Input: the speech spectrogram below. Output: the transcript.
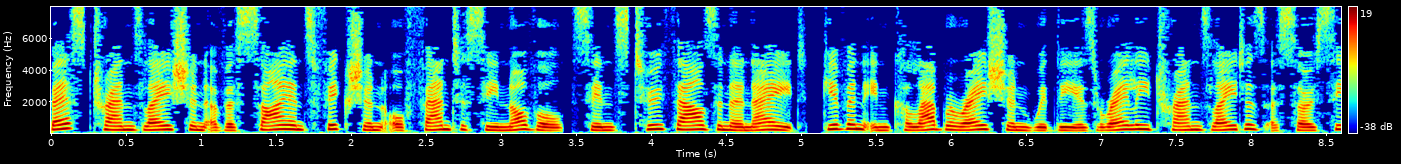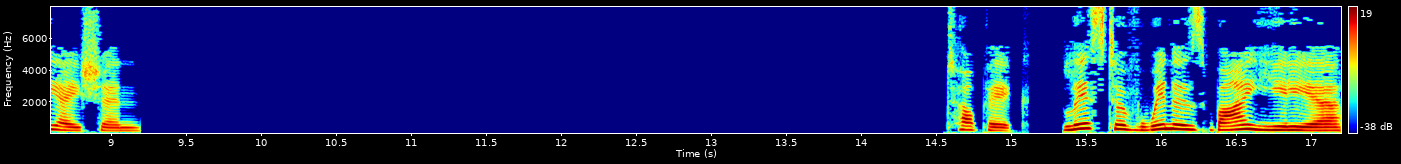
Best Translation of a Science Fiction or Fantasy Novel since 2008, given in collaboration with the Israeli Translators Association. Topic: List of winners by year.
